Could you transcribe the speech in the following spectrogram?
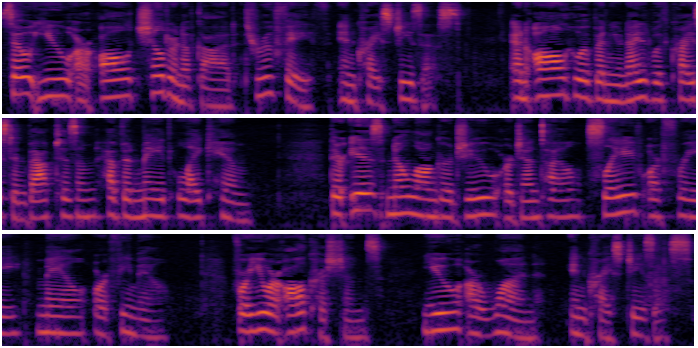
So you are all children of God through faith in Christ Jesus. And all who have been united with Christ in baptism have been made like him. There is no longer Jew or Gentile, slave or free, male or female. for you are all Christians. You are one in Christ Jesus.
